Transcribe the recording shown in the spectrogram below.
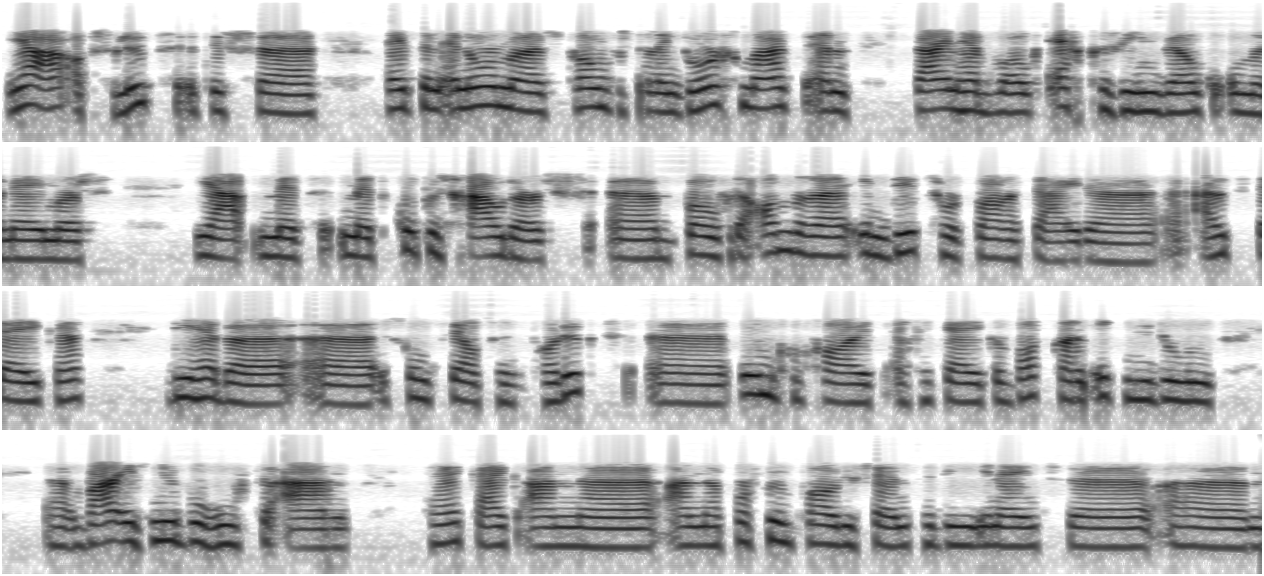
ja, absoluut. Het is, heeft een enorme stroomversnelling doorgemaakt. En daarin hebben we ook echt gezien welke ondernemers ja, met, met kop en schouders boven de anderen in dit soort barre tijden uitsteken die hebben uh, soms zelfs hun product uh, omgegooid en gekeken wat kan ik nu doen, uh, waar is nu behoefte aan. Hè, kijk aan, aan parfumproducenten die ineens ehm,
